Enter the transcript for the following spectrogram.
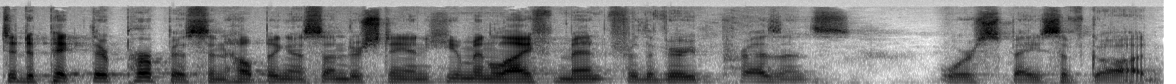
to depict their purpose in helping us understand human life meant for the very presence or space of God.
